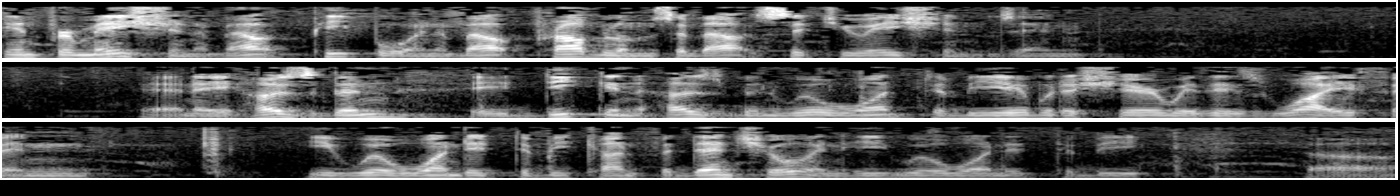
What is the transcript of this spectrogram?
information about people and about problems, about situations, and and a husband, a deacon husband, will want to be able to share with his wife, and he will want it to be confidential, and he will want it to be uh,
